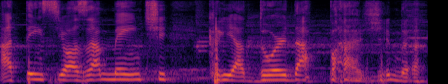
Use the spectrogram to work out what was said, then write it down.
atenciosamente, criador da página.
